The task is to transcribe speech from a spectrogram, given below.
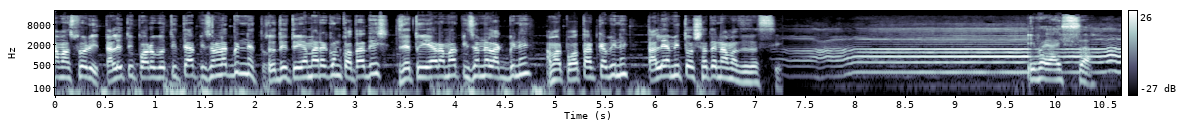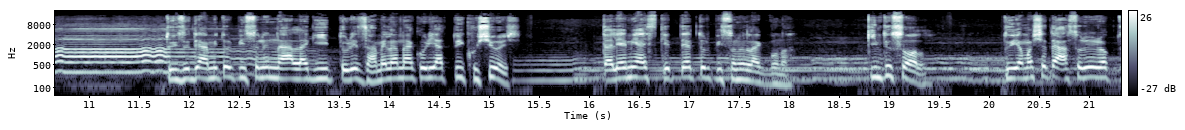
নামাজ পড়ি তাহলে তুই পরবর্তীতে আর পিছনে লাগবি না তো? যদি তুই আমার এখন কথা দিস যে তুই আর আমার পিছনে লাগবি না আমার পথ আটকাবি না তাহলে আমি তোর সাথে নামাজে যাচ্ছি। এ ভাই আইসা তুই যদি আমি তোর পিছনে না লাগি তোর ঝামেলা না করি আর তুই খুশি হইস তাহলে আমি আজকে আর তোর পিছনে লাগবো না। কিন্তু চল তুই আমার সাথে আসরের রক্ত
